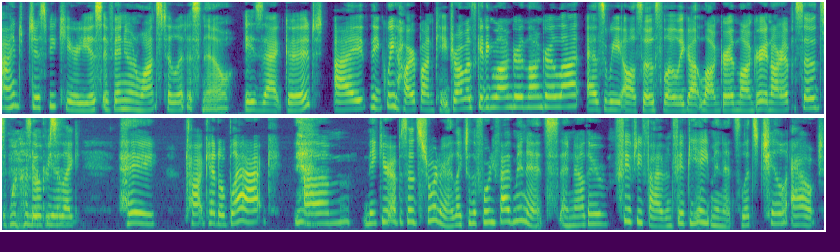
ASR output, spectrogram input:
I'd just be curious if anyone wants to let us know. Is that good? I think we harp on K dramas getting longer and longer a lot, as we also slowly got longer and longer in our episodes. 100%. So if you're like, hey, Pot Kettle Black, um, make your episodes shorter. I like to the 45 minutes, and now they're 55 and 58 minutes. Let's chill out.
